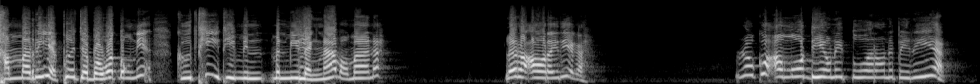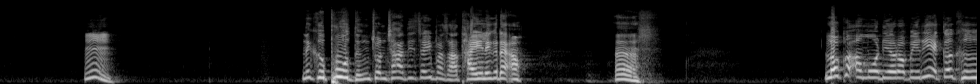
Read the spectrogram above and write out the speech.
คำมาเรียก เพื่อจะบอกว่าตรงนี้คือที่ที่มันมันมีแหล่งน้ำออกมานะ แล้วเราเอาอะไรเรียกอะเราก็เอาโมเดลในตัวเราเนี่ยไปเรียก อืมนี่คือพูดถึงชนชาติที่ใช้ภาษาไทยเลยก็ได้เอาเออเราก็เอาโมเดลเราไปเรียกก็คือ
